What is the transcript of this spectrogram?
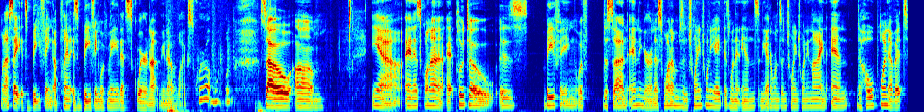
When I say it's beefing, a planet is beefing with me. That's squaring up, you know, like square. So, um, yeah, and it's gonna. Pluto is beefing with the sun and the Uranus. One of them's in 2028 is when it ends, and the other one's in 2029. And the whole point of it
